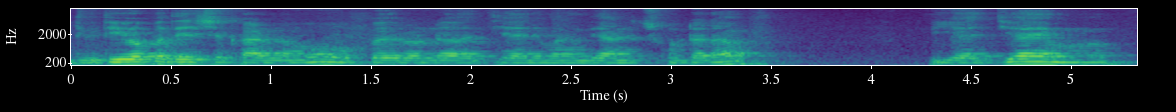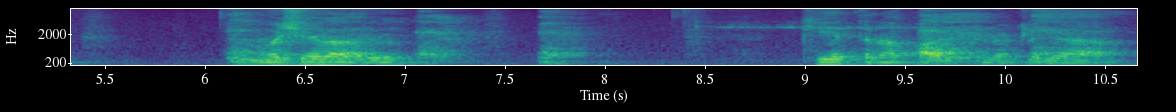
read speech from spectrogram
ద్వితీయోపదేశ కాండము ముప్పై రెండో అధ్యాయాన్ని మనం ధ్యానించుకుంటున్నాం. ఈ అధ్యాయం మషగారు గారు కీర్తన పాడుతున్నట్లుగా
